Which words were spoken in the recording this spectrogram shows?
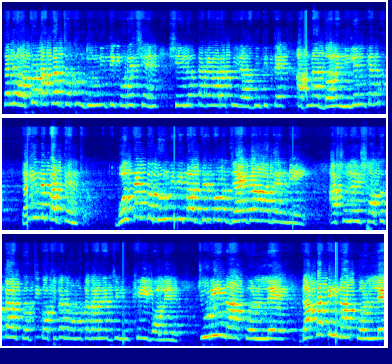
তাহলে অত টাকার যখন দুর্নীতি করেছেন, সেই লোকটাকে আবার আপনি রাজনীতিতে আপনার দলে নিলেন কেন? তাই নিতে পারতেন তো। বলতেন তো দুর্নীতিবাদদের কোনো জায়গা আমাদের নেই। আসলে সততার প্রতি কথাটা মমতা ব্যানার্জি মুখেই বলেন, চুরি না করলে, ডাকাতি না করলে,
